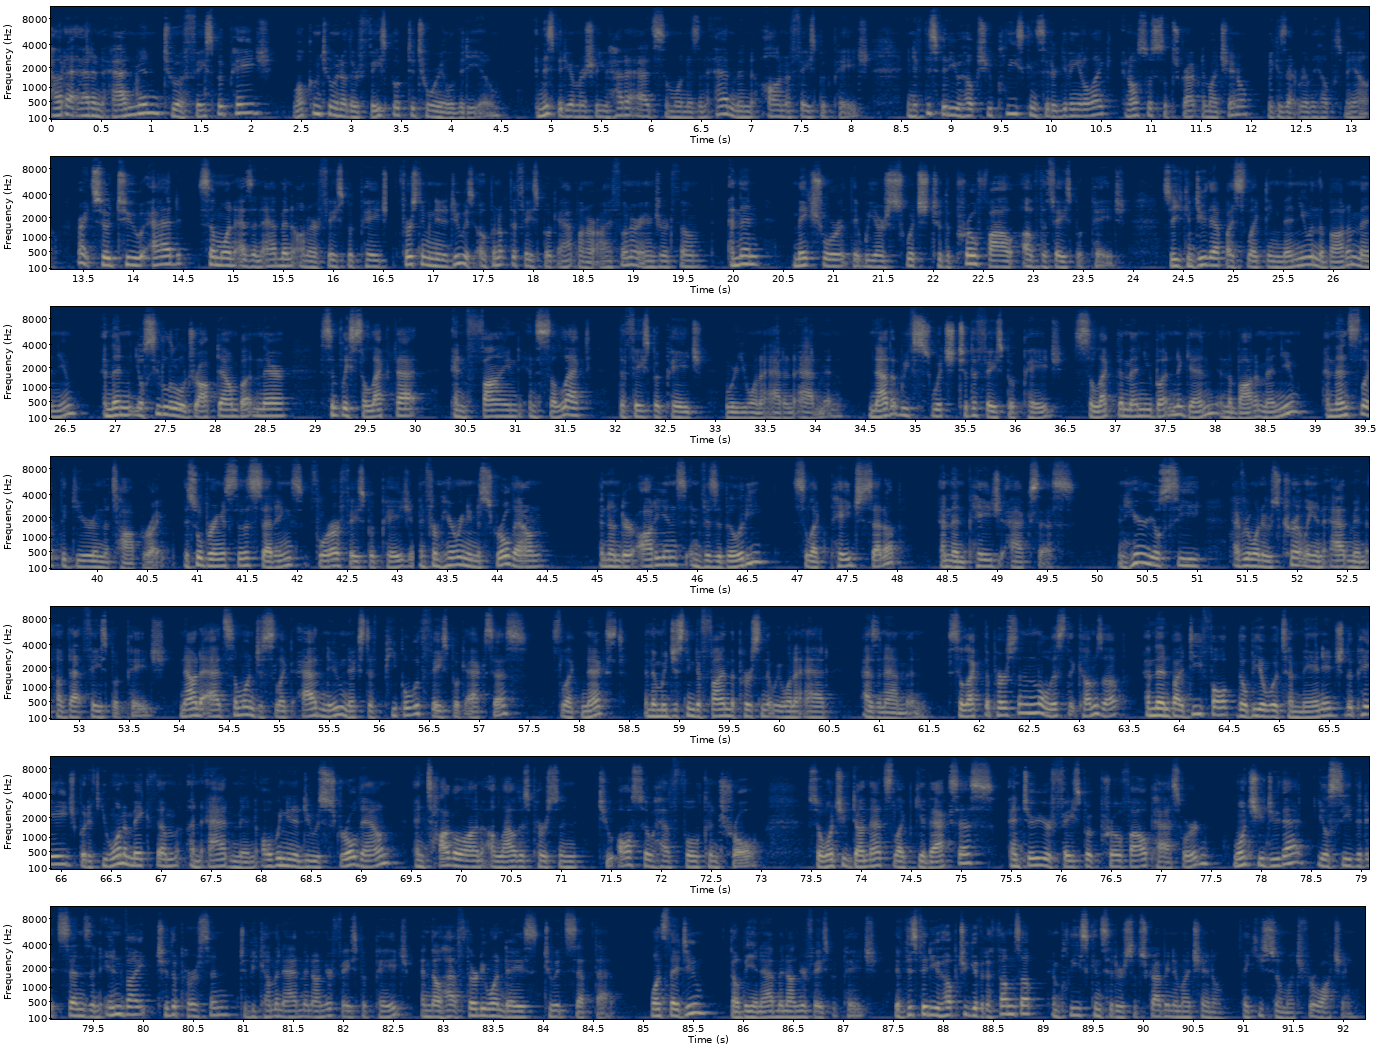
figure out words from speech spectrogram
How to add an admin to a Facebook page? Welcome to another Facebook tutorial video. In this video, I'm going to show you how to add someone as an admin on a Facebook page. And if this video helps you, please consider giving it a like and also subscribe to my channel because that really helps me out. All right, so to add someone as an admin on our Facebook page, first thing we need to do is open up the Facebook app on our iPhone or Android phone, and then make sure that we are switched to the profile of the Facebook page. So you can do that by selecting menu in the bottom menu, and then you'll see the little drop down button there. Simply select that and find and select the Facebook page where you want to add an admin. Now that we've switched to the Facebook page, select the menu button again in the bottom menu, and then select the gear in the top right. This will bring us to the settings for our Facebook page, and from here we need to scroll down, and under Audience and Visibility, select Page Setup, and then Page Access. And here you'll see everyone who's currently an admin of that Facebook page. Now to add someone, just select Add New next to People with Facebook Access, select Next, and then we just need to find the person that we want to add as an admin. Select the person in the list that comes up, and then by default, they'll be able to manage the page. But if you want to make them an admin, all we need to do is scroll down and toggle on allow this person to also have full control. So once you've done that, select give access, enter your Facebook profile password. Once you do that, you'll see that it sends an invite to the person to become an admin on your Facebook page, and they'll have 31 days to accept that. Once they do, they'll be an admin on your Facebook page. If this video helped you, give it a thumbs up and please consider subscribing to my channel. Thank you so much for watching.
